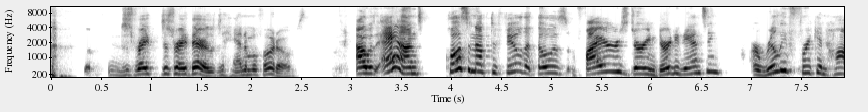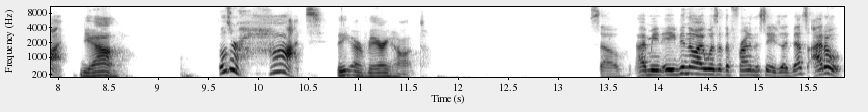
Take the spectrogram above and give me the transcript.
just right, just right there. Just hand him a photo. I was and close enough to feel that those fires during Dirty Dancing are really freaking hot. Yeah. Those are hot. They are very hot. So I mean, even though I was at the front of the stage, like that's I don't.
